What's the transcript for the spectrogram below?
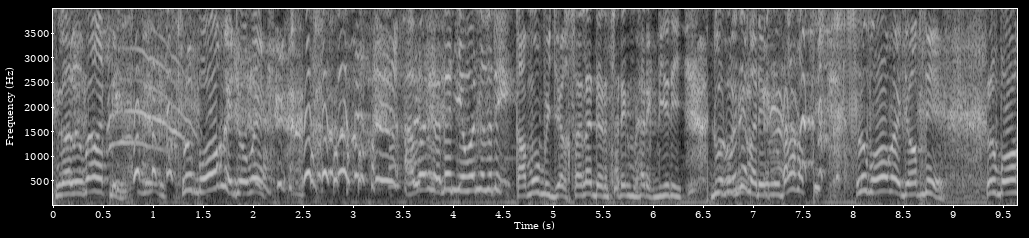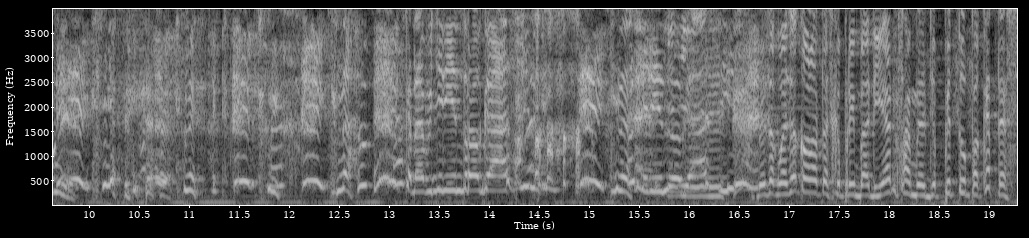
Gak lu banget nih Lu bohong ya jawabnya Apa kata jawabannya tadi? Kamu bijaksana dan sering menarik diri. Dua-duanya gak ada yang lu banget nih. Lu bohong gak jawab nih? Lu bohong nih? kenapa kenapa jadi interogasi nih? Kenapa jadi interogasi? Besok-besok kalau tes kepribadian sambil jepit tuh pakai tes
